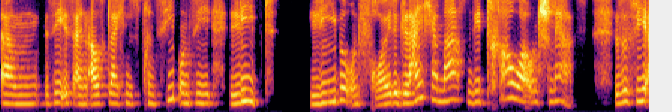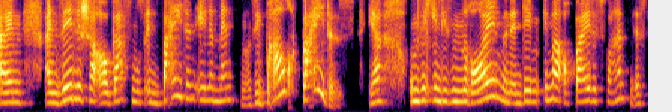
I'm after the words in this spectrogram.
Ähm, sie ist ein ausgleichendes Prinzip und sie liebt Liebe und Freude gleichermaßen wie Trauer und Schmerz. Es ist wie ein, ein seelischer Orgasmus in beiden Elementen. Und sie braucht beides, ja, um sich in diesen Räumen, in dem immer auch beides vorhanden ist,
